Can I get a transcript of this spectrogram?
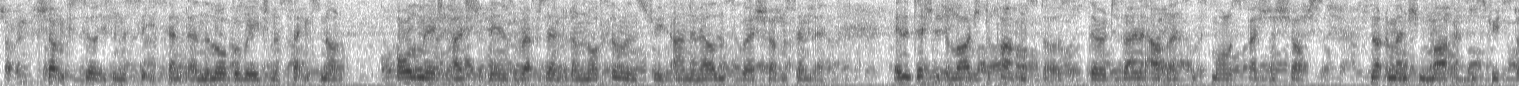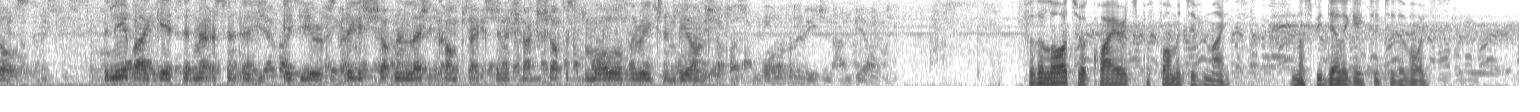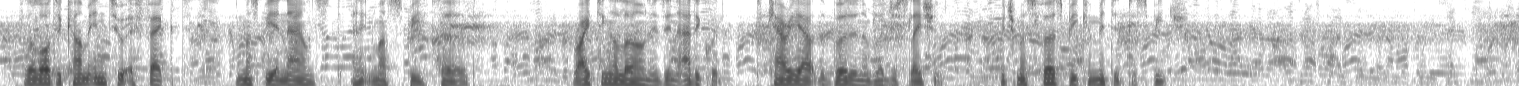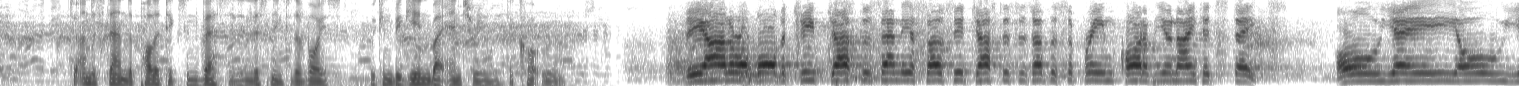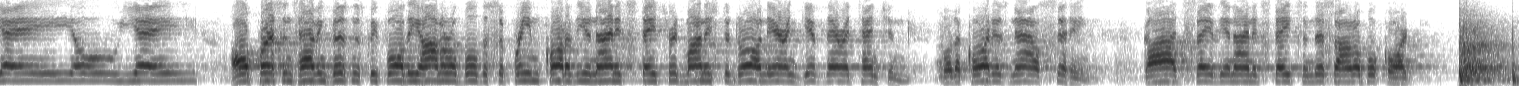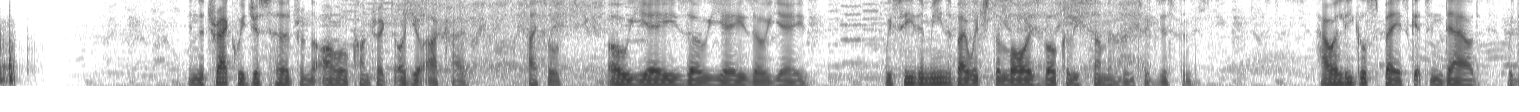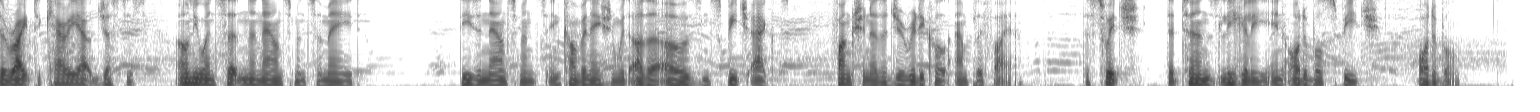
Shopping facilities in the city centre and the local region are second to none. All the major high street names are represented on Northumberland Street and in Eldon Square Shopping Centre. In addition to large department stores, there are designer outlets and smaller specialist shops, not to mention markets and street stalls. The nearby Gateshead Metro Centre is Europe's biggest shopping and leisure complex and attracts shoppers from all over the region and beyond. For the law to acquire its performative might, it must be delegated to the voice. For the law to come into effect, it must be announced and it must be heard. Writing alone is inadequate to carry out the burden of legislation, which must first be committed to speech. To understand the politics invested in listening to the voice, we can begin by entering the courtroom. The Honorable, the Chief Justice and the Associate Justices of the Supreme Court of the United States. Oh, yea, oh, yea, oh, yea. All persons having business before the Honorable, the Supreme Court of the United States are admonished to draw near and give their attention, for the court is now sitting. God save the United States and this honorable court. In the track we just heard from the Aural Contract Audio Archive, titled Oh Yeas, Oh Yeas, Oh Yeas, we see the means by which the law is vocally summoned into existence. How a legal space gets endowed with the right to carry out justice only when certain announcements are made. These announcements, in combination with other oaths and speech acts, function as a juridical amplifier, the switch that turns legally inaudible speech audible,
